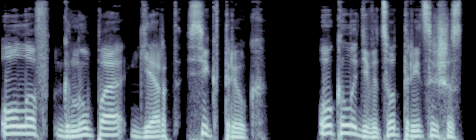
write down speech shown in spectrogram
Олаф, Гнупа, Герт, Сигтрюк. Около 936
